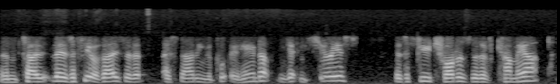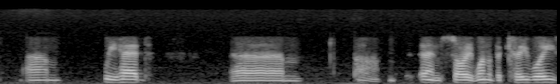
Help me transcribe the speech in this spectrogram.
And so there's a few of those that are, starting to put their hand up and getting serious. There's a few trotters that have come out. Um, we had, um, oh, and sorry, one of the Kiwis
